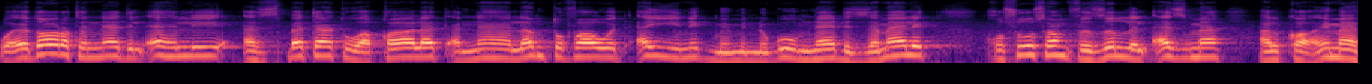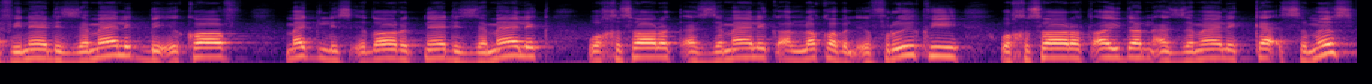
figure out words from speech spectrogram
وإدارة النادي الأهلي أثبتت وقالت أنها لن تفاوض أي نجم من نجوم نادي الزمالك خصوصا في ظل الأزمة القائمة في نادي الزمالك بإيقاف مجلس إدارة نادي الزمالك وخسارة الزمالك اللقب الإفريقي وخسارة أيضا الزمالك كأس مصر.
